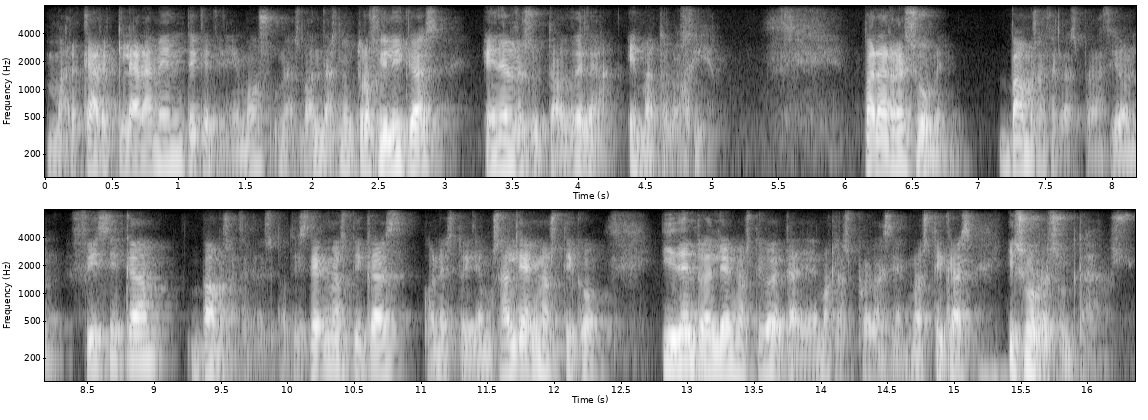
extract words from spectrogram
marcar claramente que tenemos unas bandas neutrofílicas en el resultado de la hematología. Para resumen, Vamos a hacer la exploración física, vamos a hacer las hipótesis diagnósticas, con esto iremos al diagnóstico y dentro del diagnóstico detallaremos las pruebas diagnósticas y sus resultados.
